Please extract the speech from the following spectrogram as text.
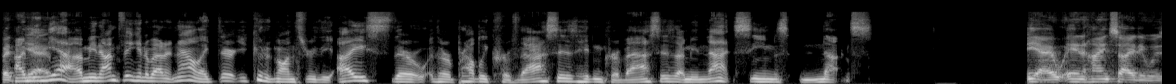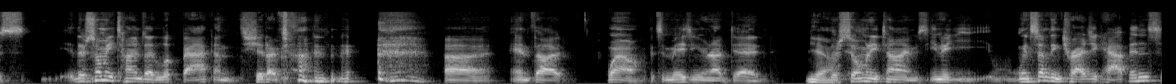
But I yeah. mean, yeah, I mean, I'm thinking about it now. Like there, you could have gone through the ice. There, there are probably crevasses, hidden crevasses. I mean, that seems nuts. Yeah, in hindsight, it was. There's so many times I look back on shit I've done, uh, and thought, "Wow, it's amazing you're not dead." Yeah. There's so many times, you know, you, when something tragic happens,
